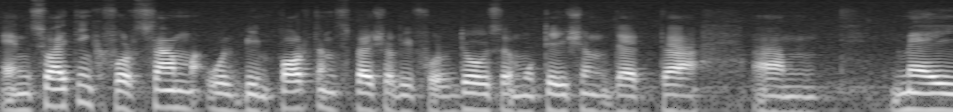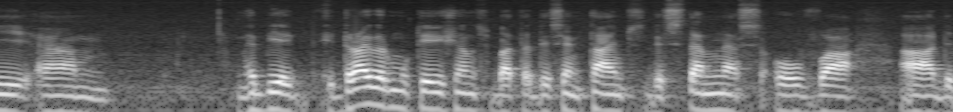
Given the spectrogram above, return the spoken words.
And so I think for some will be important, especially for those uh, mutations that uh, um, may um, maybe a, a, driver mutations, but at the same time the stemness of uh, uh, the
